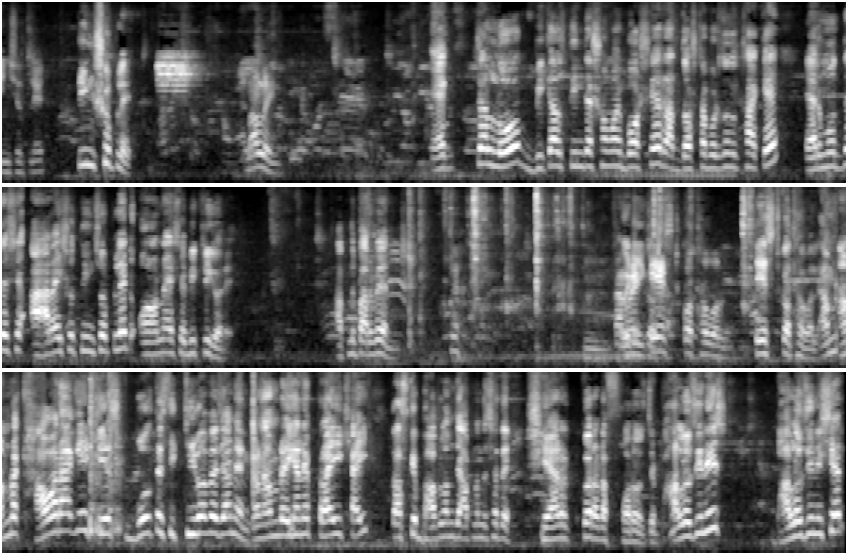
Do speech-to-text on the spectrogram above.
তিনশো প্লেট তিনশো প্লেট ভালোই। একটা লোক বিকাল তিনটার সময় বসে রাত দশটা পর্যন্ত থাকে এর মধ্যে সে আড়াইশো তিনশো প্লেট অনায়াসে বিক্রি করে। আপনি পারবেন। টেস্ট কথা। বলে। টেস্ট কথা বলে। আমরা খাওয়ার আগে টেস্ট বলতেছি কীভাবে জানেন? কারণ আমরা এখানে প্রায়ই খাই। তো আজকে ভাবলাম যে আপনাদের সাথে শেয়ার করাটা ফরজ যে ভালো জিনিস ভালো জিনিসের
